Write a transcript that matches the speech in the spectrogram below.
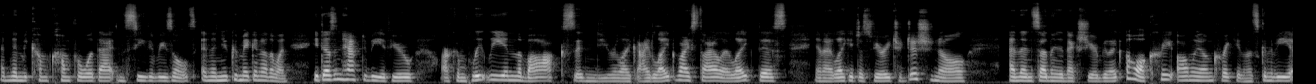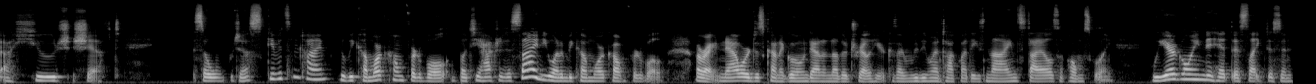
and then become comfortable with that and see the results. And then you can make another one. It doesn't have to be if you are completely in the box and you're like, I like my style, I like this, and I like it just very traditional and then suddenly the next year be like, oh, I'll create all my own curriculum. It's going to be a huge shift. So just give it some time. You'll become more comfortable, but you have to decide you want to become more comfortable. All right, now we're just kind of going down another trail here because I really want to talk about these nine styles of homeschooling. We are going to hit this like just an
